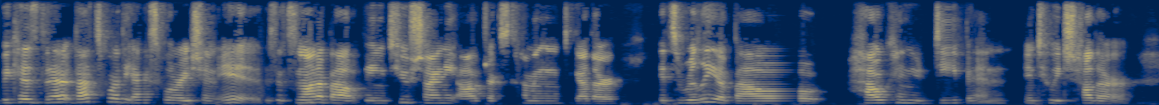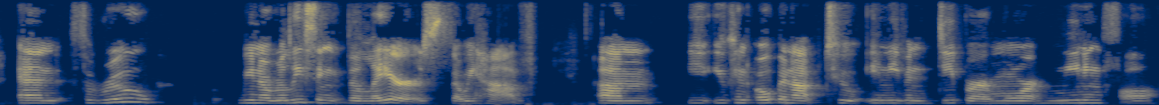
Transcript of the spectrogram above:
because that's where the exploration is. It's not about being two shiny objects coming together. It's really about how can you deepen into each other and through you know releasing the layers that we have um, you, you can open up to an even deeper more meaningful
